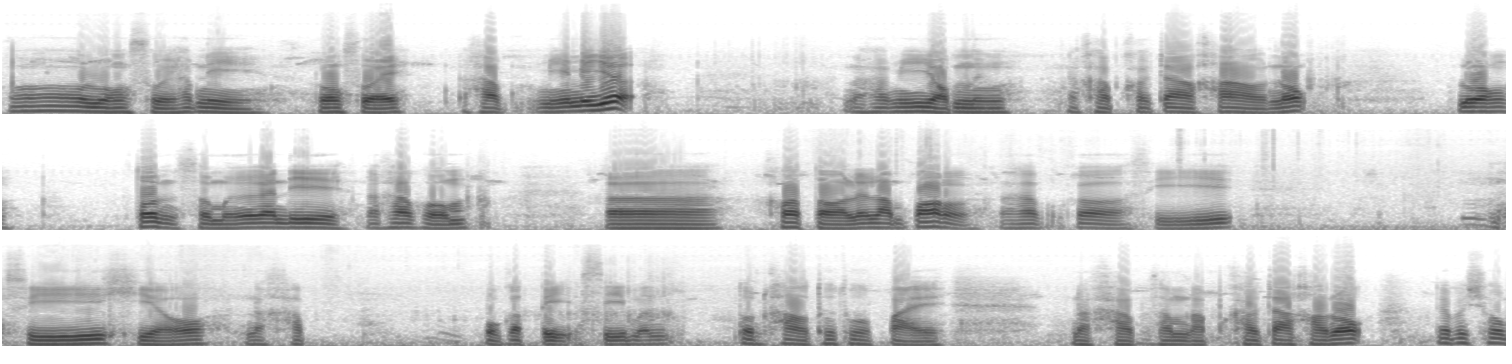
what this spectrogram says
โอ้รวงสวยครับนี่รวงสวยนะครับ มีไม่เยอะนะครับ มีหย่อมหนึ่งนะครับข้าวเจ้าข้าวนกรวง ต้นเสมอกันดีนะครับผมข้อต่อและลำป้องนะครับ ก็สีสีเขียวนะครับ ปกติสีเหมันต้นข้าวทั่ว ๆ ไปนะครับสำหรับข้าวเจ้าข้าวนกเดี๋ยวไปชม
